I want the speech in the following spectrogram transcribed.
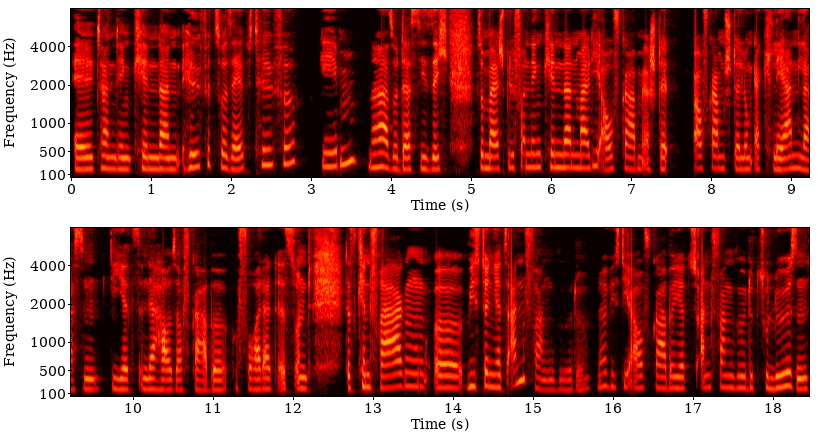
Eltern den Kindern Hilfe zur Selbsthilfe geben. Ne, also dass sie sich zum Beispiel von den Kindern mal die Aufgaben erstellen Aufgabenstellung erklären lassen, die jetzt in der Hausaufgabe gefordert ist. Und das Kind fragen, äh, wie es denn jetzt anfangen würde, ne, wie es die Aufgabe jetzt anfangen würde zu lösen.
